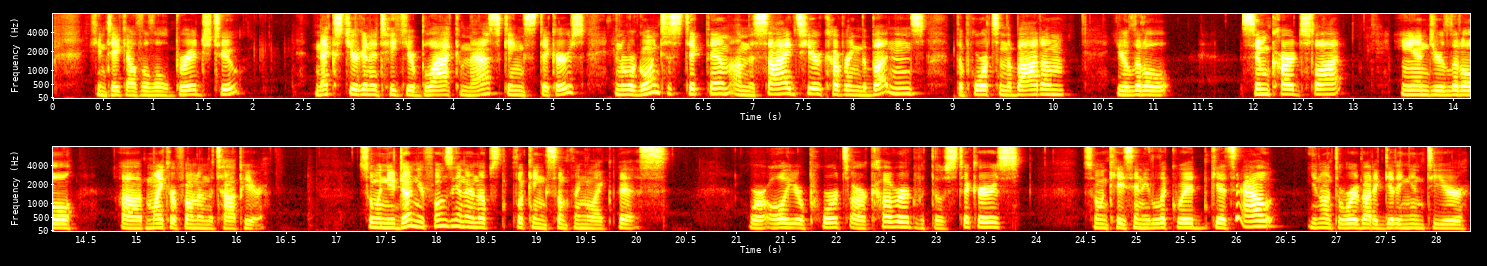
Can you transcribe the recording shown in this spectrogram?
You can take out the little bridge too. Next, you're going to take your black masking stickers and we're going to stick them on the sides here, covering the buttons, the ports on the bottom, your little SIM card slot, and your little uh, microphone on the top here. So when you're done, your phone's going to end up looking something like this, where all your ports are covered with those stickers. So in case any liquid gets out, you don't have to worry about it getting into your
